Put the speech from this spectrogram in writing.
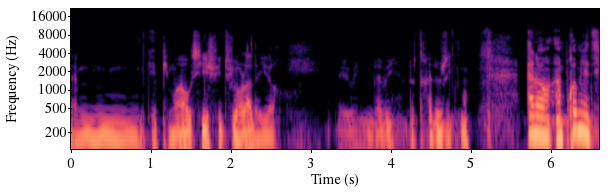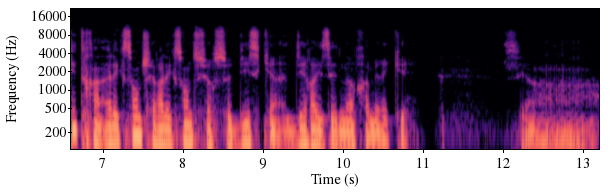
Euh, et puis moi aussi, je suis toujours là d'ailleurs. Eh oui, bah oui, très logiquement. Alors, un premier titre, Alexandre, cher Alexandre, sur ce disque d'Iraise Nord-Américain. C'est un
